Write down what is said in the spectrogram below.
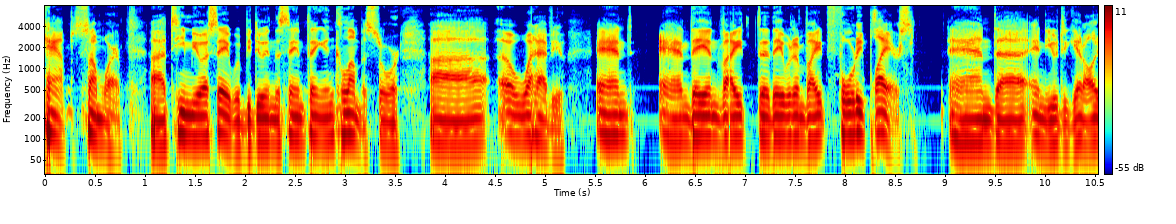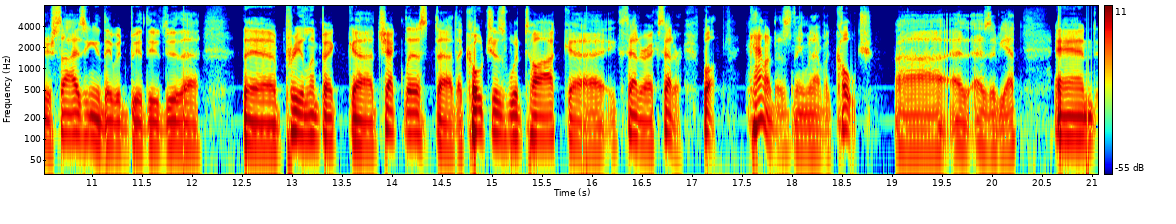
camp somewhere. Uh, Team USA would be doing the same thing in Columbus or uh, uh, what have you. And and they invite uh, they would invite forty players and uh, and you to get all your sizing. and They would be, do the the pre-Olympic uh, checklist. Uh, the coaches would talk, uh, et cetera, et cetera. Well, Canada doesn't even have a coach uh, as, as of yet, and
